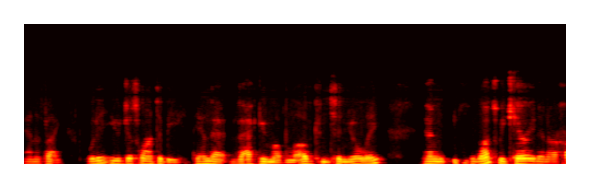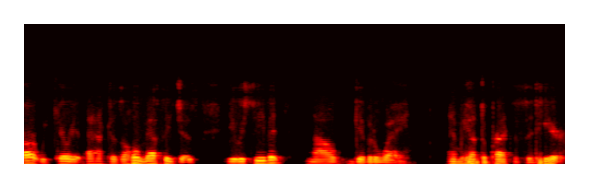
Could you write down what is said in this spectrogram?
and it's like wouldn't you just want to be in that vacuum of love continually? And once we carry it in our heart, we carry it back because the whole message is you receive it, now give it away. And we have to practice it here.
